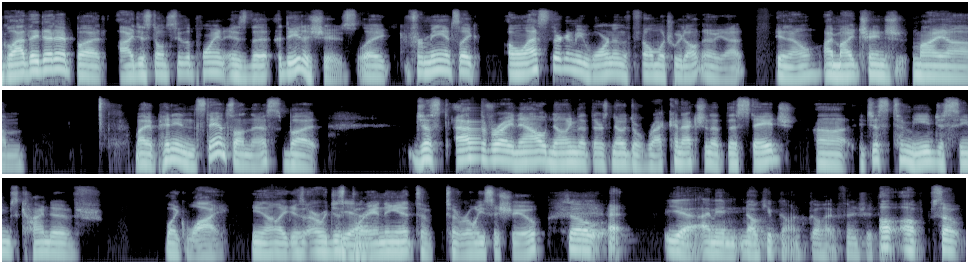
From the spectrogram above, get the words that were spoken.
glad they did it, but I just don't see the point is the Adidas shoes. Like for me, it's like unless they're gonna be worn in the film, which we don't know yet, you know, I might change my um my opinion and stance on this, but just as of right now, knowing that there's no direct connection at this stage, uh, it just to me just seems kind of like why, you know, like is are we just Yeah. branding it to to release a shoe? So Uh, Yeah, I mean, no, keep going. Go ahead, finish your. Oh, oh, so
